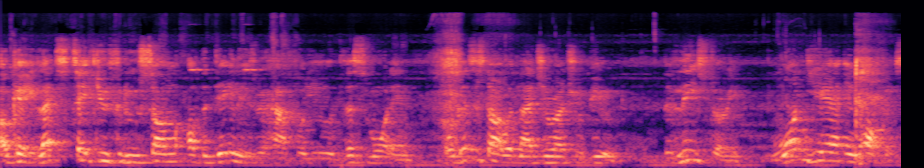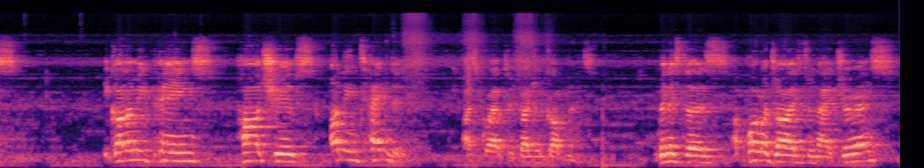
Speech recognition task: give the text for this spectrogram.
Okay, let's take you through some of the dailies we have for you this morning. We're going to start with Nigerian Tribune. The lead story one year in office. Economic pains, hardships, unintended, ascribed to federal government. Ministers apologize to Nigerians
